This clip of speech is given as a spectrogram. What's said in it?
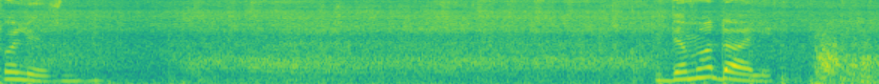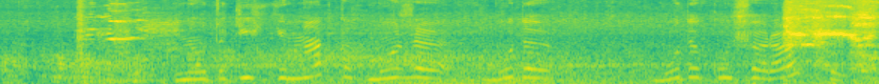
Полезного. Йдемо далі. На таких кімнатках може буде, буде куча рашків,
